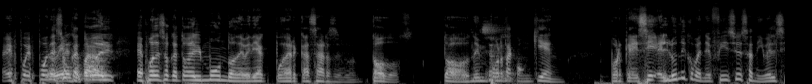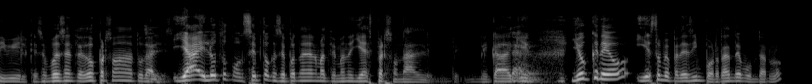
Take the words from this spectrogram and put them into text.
Es, por- es por Pero eso que todo el, es por eso que todo el mundo debería poder casarse, todos, todos, no importa Sí. con quién. Porque sí, el único beneficio es a nivel civil, que se puede hacer entre dos personas naturales. Ya el otro concepto que se puede tener en el matrimonio ya es personal, de, de cada Claro. quien. Yo creo, y esto me parece importante apuntarlo,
